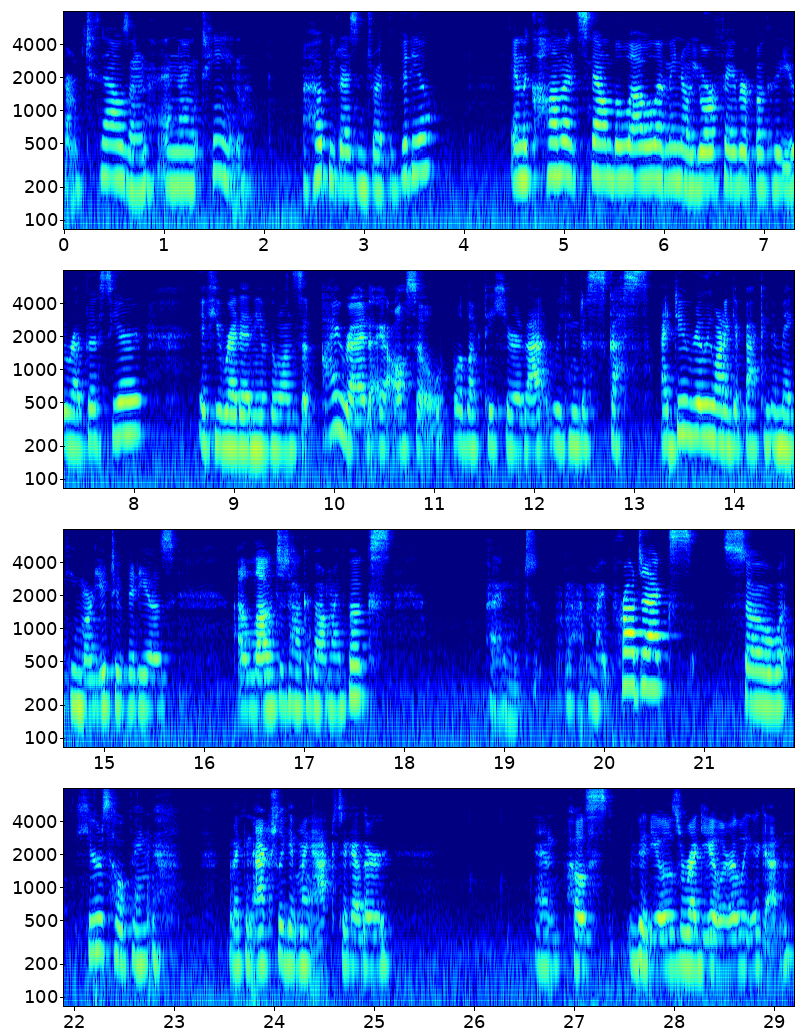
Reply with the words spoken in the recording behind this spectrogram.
from 2019. I hope you guys enjoyed the video. In the comments down below, let me know your favorite book that you read this year. If you read any of the ones that I read, I also would like to hear that. We can discuss. I do really want to get back into making more YouTube videos. I love to talk about my books and my projects. So here's hoping that I can actually get my act together and post videos regularly again.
